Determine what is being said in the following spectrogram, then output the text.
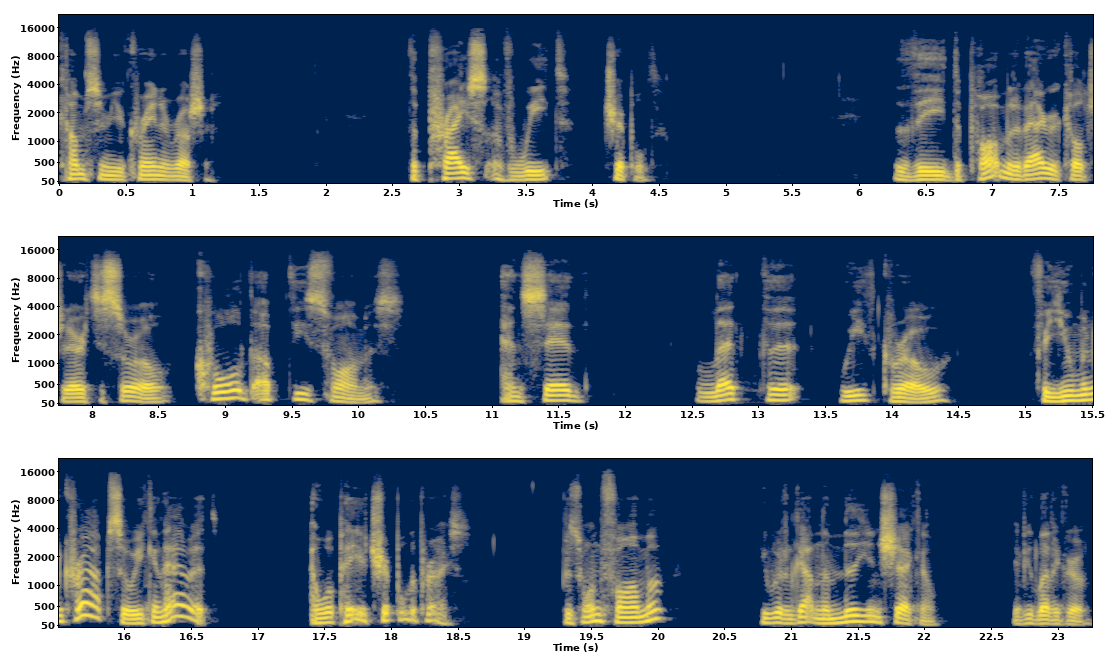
comes from Ukraine and Russia. The price of wheat tripled. The Department of Agriculture, Eretz Yisrael, called up these farmers and said, let the wheat grow for human crops so we can have it. And we'll pay you triple the price. Because one farmer, he would have gotten a million shekel if he let it grow.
